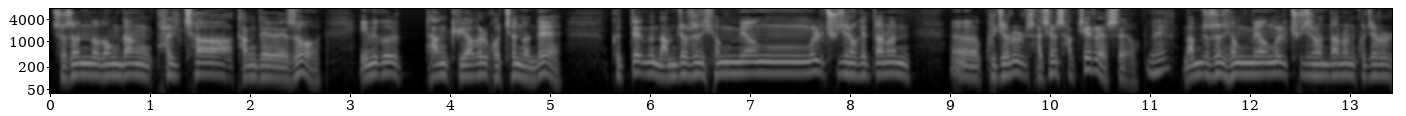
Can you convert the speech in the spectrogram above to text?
조선노동당 8차 당대회에서 이미 그 당 규약을 고쳤는데 그때 그 남조선 혁명을 추진하겠다는 어 구절을 사실은 삭제를 했어요. 네? 남조선 혁명을 추진한다는 구절을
